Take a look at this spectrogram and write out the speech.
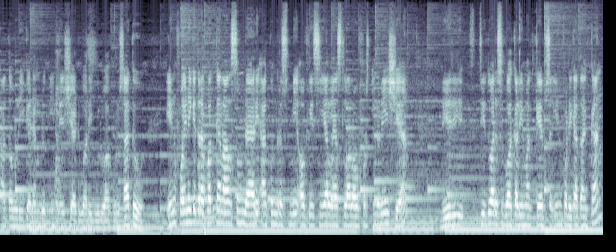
atau Liga Dangdut Indonesia 2021 Info ini kita dapatkan langsung dari akun resmi official Leslar Lovers Indonesia. Di situ ada sebuah kalimat caption info dikatakan,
